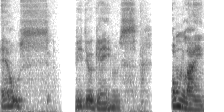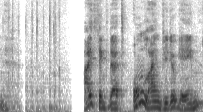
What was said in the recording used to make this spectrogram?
else? Video games. Online. I think that online video game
